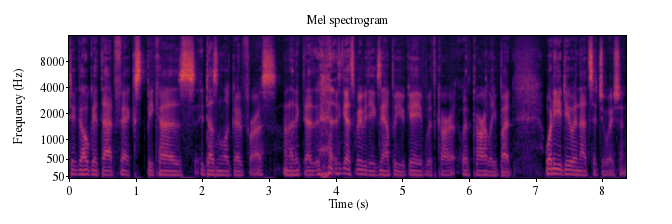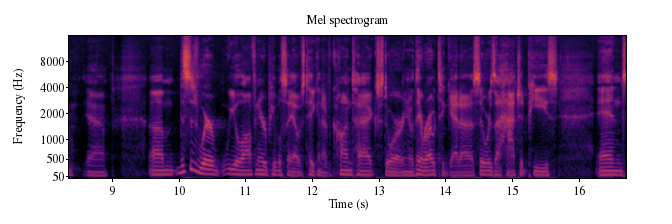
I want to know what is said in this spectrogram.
to go get that fixed because it doesn't look good for us and i think that i think that's maybe the example you gave with car with carly but what do you do in that situation Yeah. Um, this is where you'll often hear people say I was taken out of context, or you know they were out to get us. There was a hatchet piece, and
